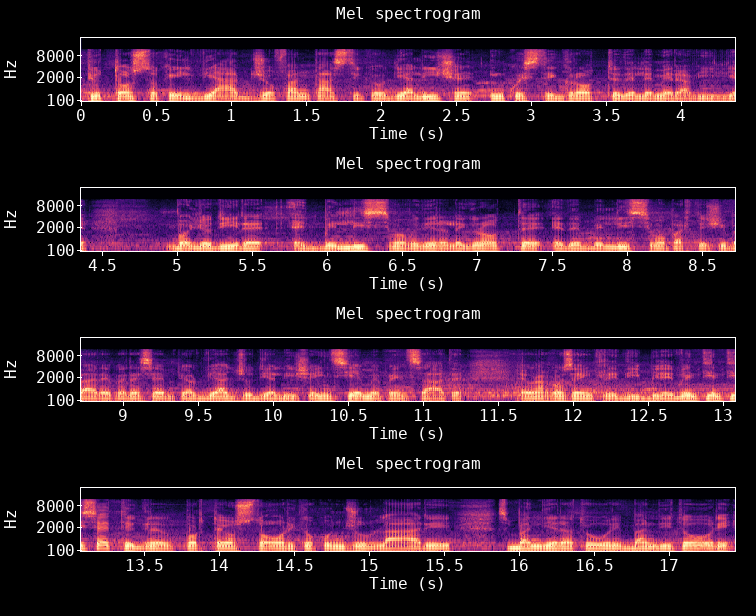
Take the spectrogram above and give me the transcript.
piuttosto che il viaggio fantastico di Alice in queste grotte delle meraviglie. Voglio dire, è bellissimo vedere le grotte ed è bellissimo partecipare per esempio al viaggio di Alice, insieme pensate, è una cosa incredibile. Il 27 il corteo storico con giullari, sbandieratori, banditori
